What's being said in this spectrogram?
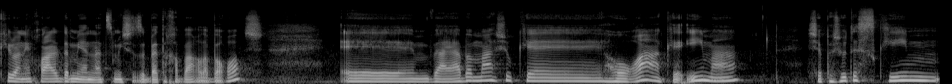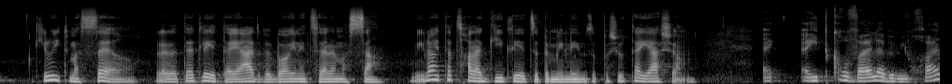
כאילו אני יכולה לדמיין לעצמי שזה בטח עבר לה בראש. אה, והיה בה משהו כהורה, כאימא, שפשוט הסכים, כאילו התמסר, ללתת לי את היד ובואי נצא למסע. והיא לא הייתה צריכה להגיד לי את זה במילים, זה פשוט היה שם. היית קרובה אליה במיוחד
